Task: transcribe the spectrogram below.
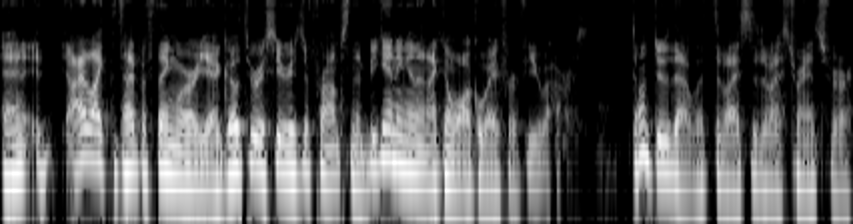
And it, I like the type of thing where yeah, go through a series of prompts in the beginning, and then I can walk away for a few hours. Don't do that with device-to-device transfer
